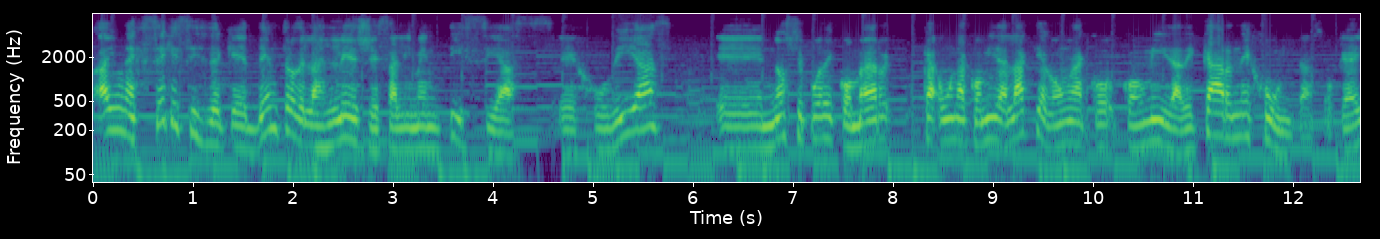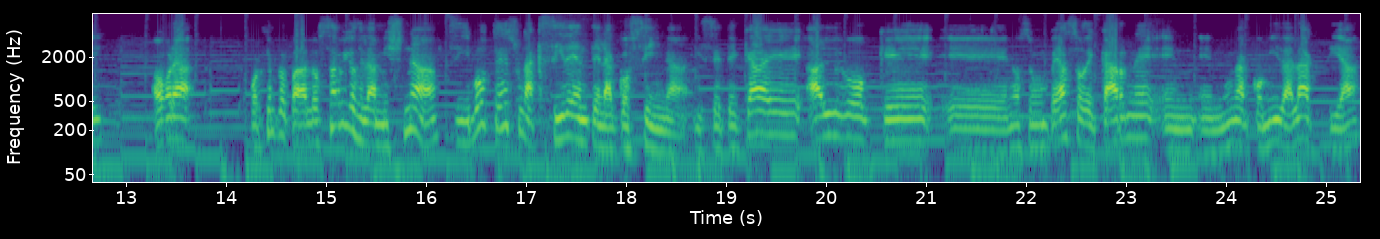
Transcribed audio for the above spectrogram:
hay una exégesis de que dentro de las leyes alimenticias eh, judías eh, no se puede comer una comida láctea con una comida de carne juntas, ¿ok? Ahora, por ejemplo, para los sabios de la Mishnah, si vos tenés un accidente en la cocina y se te cae algo que, eh, no sé, un pedazo de carne en, en una comida láctea,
